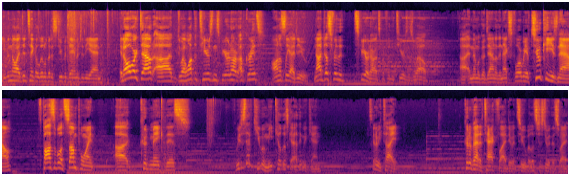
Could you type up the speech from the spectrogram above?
Even though I did take a little bit of stupid damage at the end. It all worked out. Uh, do I want the Tears and Spirit Heart upgrades? Honestly, I do. Not just for the Spirit Hearts, but for the Tears as well. Uh, and then we'll go down to the next floor. We have two keys now. It's possible at some point, uh, could make this... Can we just have Cube of Meat kill this guy? I think we can. It's gonna be tight. Could have had Attack Fly do it too, but let's just do it this way.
